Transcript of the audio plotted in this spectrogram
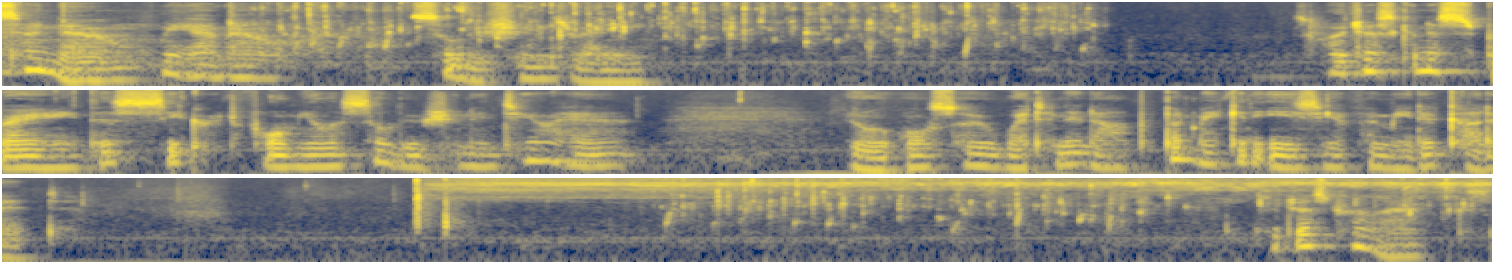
so now we have our solutions ready. So we're just going to spray this secret formula solution into your hair. It will also wetten it up but make it easier for me to cut it. So just relax.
